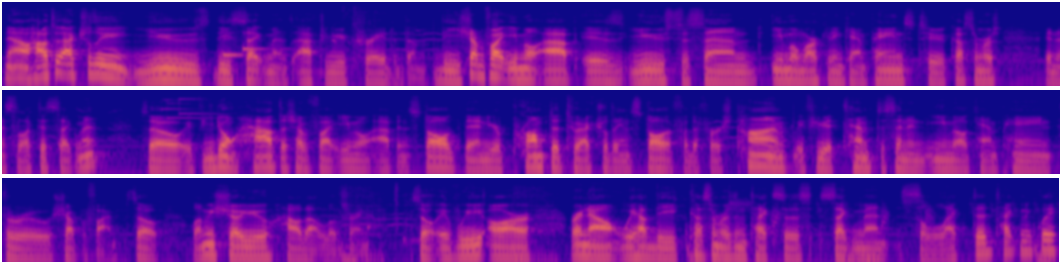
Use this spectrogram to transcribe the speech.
Now, how to actually use these segments after you created them. The Shopify email app is used to send email marketing campaigns to customers in a selected segment. So if you don't have the Shopify email app installed, then you're prompted to actually install it for the first time if you attempt to send an email campaign through Shopify. So let me show you how that looks right now. So if we are, right now we have the customers in Texas segment selected technically.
